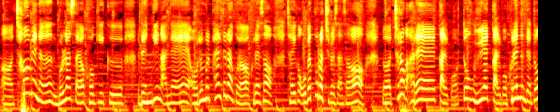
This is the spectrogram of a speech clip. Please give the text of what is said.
어, 처음에는 몰랐어요. 거기 그 landing 안에 얼음을 팔더라고요. 그래서 저희가 500불어치를 사서 어, 트럭 아래 깔고 또 위에 깔고 그랬는데도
